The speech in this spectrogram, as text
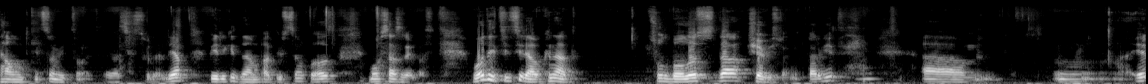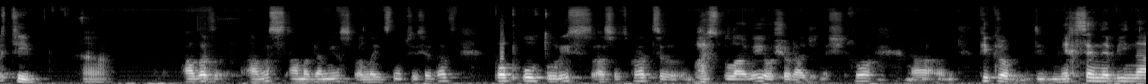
დაუნტკიცო მithumet, რაც ისულელია. პირიქით დამპატივცემ ყოველს მოსაზრებას. მოდით იცი რა ვქნათ? სულ ბოლოს და შევისვენით, კარგით? აა ერთი ალბათ ამას ამ ადამიანს ყველა იცნობს ისედაც პოპ კულტურის, ასე ვთქვათ, ვარსკვლავი ოშო რაჯნეში, ხო? აა ფიქრობ მეხსენებინა,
